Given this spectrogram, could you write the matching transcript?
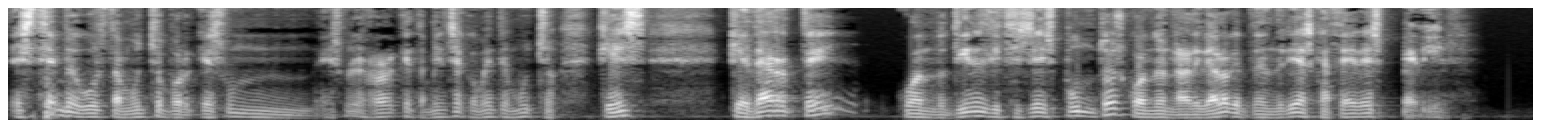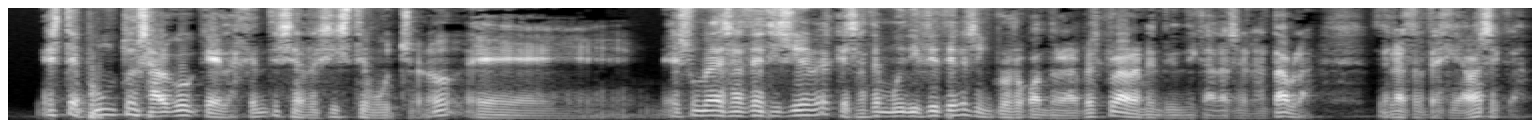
Este me gusta mucho porque es un, es un error que también se comete mucho, que es quedarte cuando tienes 16 puntos cuando en realidad lo que tendrías que hacer es pedir. Este punto es algo que la gente se resiste mucho, ¿no? Eh, es una de esas decisiones que se hacen muy difíciles incluso cuando las ves claramente indicadas en la tabla de la estrategia básica.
